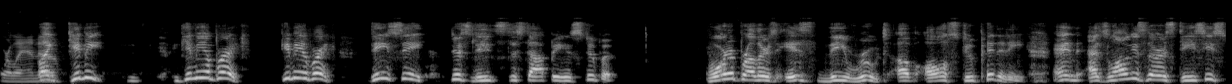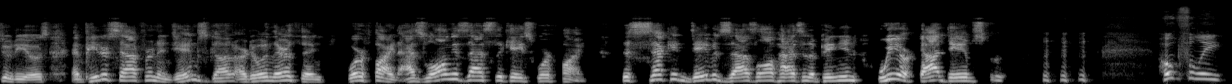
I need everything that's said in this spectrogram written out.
Orlando, Like, give me, give me a break. Give me a break. DC just needs to stop being stupid. Warner Brothers is the root of all stupidity. And as long as there's DC Studios and Peter Safran and James Gunn are doing their thing, we're fine. As long as that's the case, we're fine. The second David Zaslav has an opinion, we are goddamn screwed. hopefully,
